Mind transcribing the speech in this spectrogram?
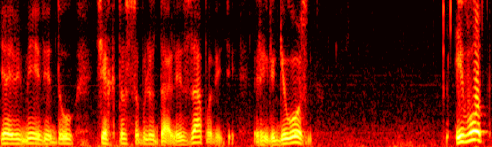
Я имею в виду тех, кто соблюдали заповеди религиозных. И вот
